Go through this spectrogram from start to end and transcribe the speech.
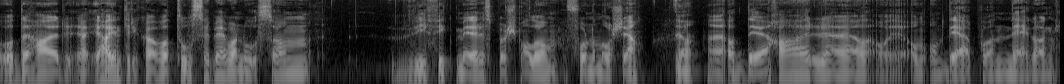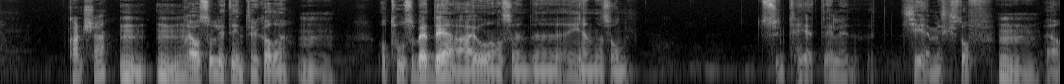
og det har jeg, jeg har inntrykk av at 2CB var noe som vi fikk mer spørsmål om for noen år siden. ja. Eh, At det har eh, om, det er på en nedgang, kanskje? Mm, mm, jeg har også litt inntrykk av det. Mm. Og 2CBD er jo altså en, eh, en sånn syntet, eller kjemisk stoff. Mm. Ja.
